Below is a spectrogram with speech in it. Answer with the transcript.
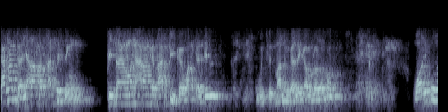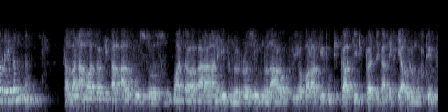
Karena banyak lapat hadis yang bisa mengarah ke tadi ke wahdatil wujud. Manunggaling kawula napa wah niku ngeri tenan sama nak maca kitab al khusus maca karangan ibnu rus ibnu arabi apalagi itu dikaji dibandingkan ikhya ulumuddin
